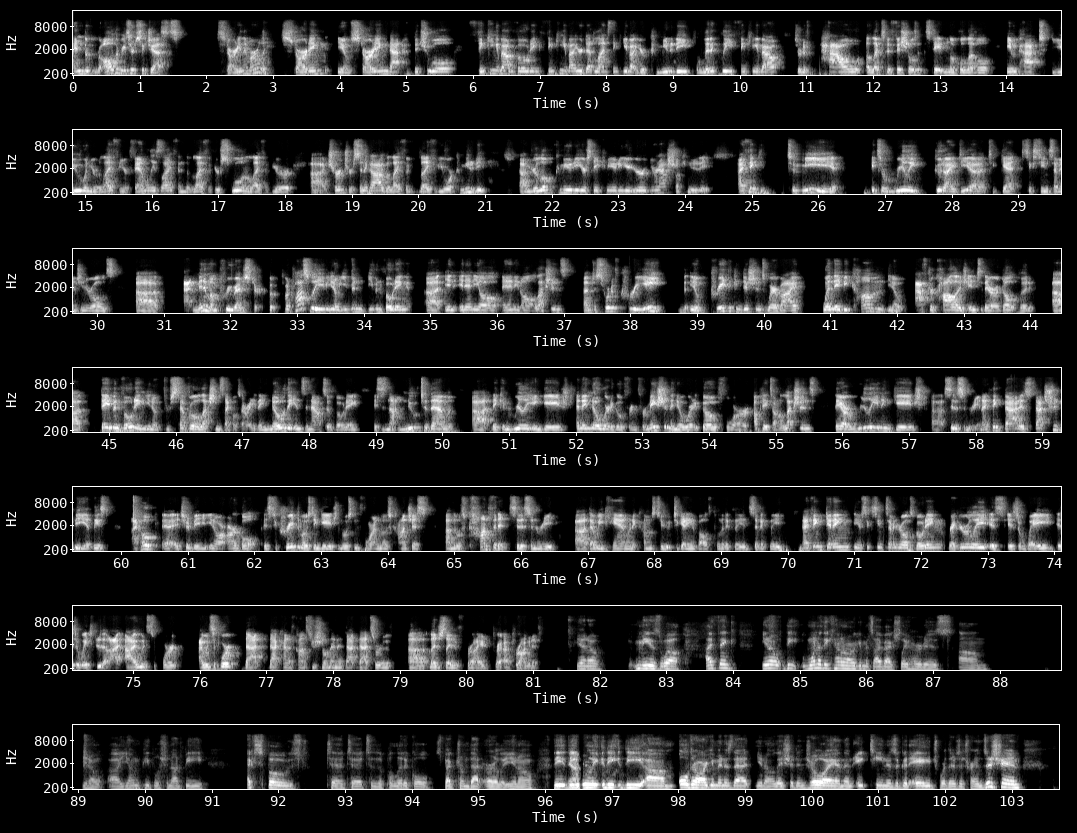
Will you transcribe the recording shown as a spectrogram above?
And the, all the research suggests starting them early, starting you know, starting that habitual thinking about voting, thinking about your deadlines, thinking about your community politically, thinking about sort of how elected officials at the state and local level impact you and your life and your family's life and the life of your school and the life of your uh, church or synagogue, the life of life of your community, um, your local community, your state community, your, your national community. I think to me, it's a really good idea to get 16, 17 year olds uh, at minimum pre-registered, but, but possibly, you know, even, even voting uh, in, in any all in any and all elections um, to sort of create you know create the conditions whereby when they become you know after college into their adulthood uh, they've been voting you know through several election cycles already. They know the ins and outs of voting. This is not new to them. Uh, they can really engage and they know where to go for information. They know where to go for updates on elections they are really an engaged uh, citizenry and i think that is that should be at least i hope uh, it should be you know our, our goal is to create the most engaged the most informed the most conscious um, the most confident citizenry uh, that we can when it comes to to getting involved politically and civically. And I think getting you know 16, 17 year olds voting regularly is is a way is a way to do that. I, I would support I would support that that kind of constitutional amendment that that sort of uh, legislative prerogative. Yeah, no, me as well. I think you know the one of the counter arguments I've actually heard is um, you know uh, young people should not be exposed to to to the political spectrum that early you know the the yeah. really the the um older argument is that you know they should enjoy and then 18 is a good age where there's a transition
